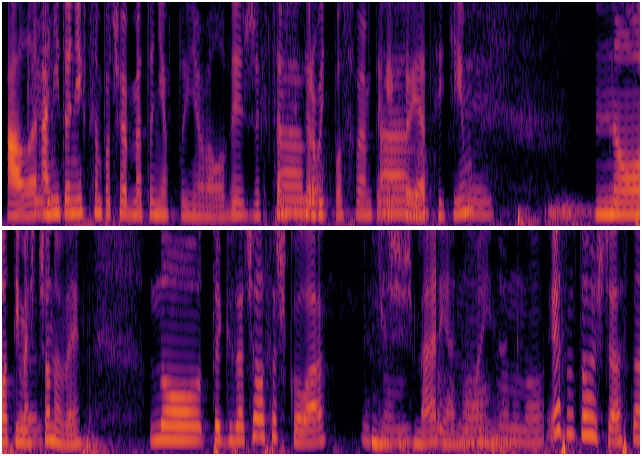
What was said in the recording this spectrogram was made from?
Ale okay. ani to nechcem počuť, aby ma to neovplyvňovalo. Vieš, že chcem Áno. si to robiť po svojom, tak Áno. jak to ja cítim. Hej. No, ty máš čo nové? No, tak začala sa škola. Ja Ježiš Maria, no, no inak. No, no, no. Ja som z toho šťastná,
